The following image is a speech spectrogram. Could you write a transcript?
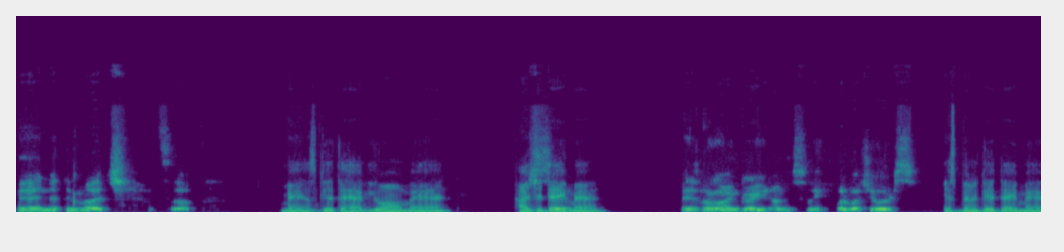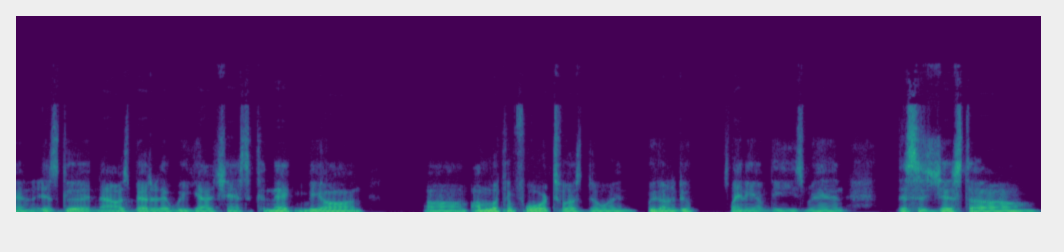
Man, nothing much. What's up? Man, it's good to have you on, man. How's your day, man? It's been going great, honestly. What about yours? It's been a good day, man. It's good. Now it's better that we got a chance to connect and be on. Um, I'm looking forward to us doing, we're going to do plenty of these, man. This is just um,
